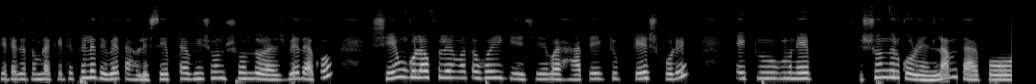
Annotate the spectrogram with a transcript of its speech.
সেটাকে তোমরা কেটে ফেলে দেবে, তাহলে শেপটা ভীষণ সুন্দর আসবে। দেখো, সেম গোলাপ ফুলের মতো হয়ে গিয়েছে। এবার হাতে একটু প্রেস করে একটু মানে সুন্দর করে নিলাম। তারপর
